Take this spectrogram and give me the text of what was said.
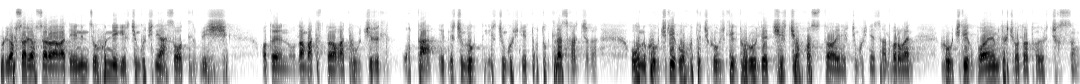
Бүр явсаар явсаар байгаад энэ нь зөвхөн нэг эрчим хүчний асуудал биш. Одоо энэ Улаанбаатарт байгаа түгжирэл, утаа эдгээр чинь бүгд эрчим хүчний дутагдлаас гарч байгаа. Уг нь хөгжлийг ухтаж, хөгжлийг төрүүлээд чирч явах ёстой энэ эрчим хүчний салбар байна. Хөгжлийг боомлогч болоод хуурчихсан.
